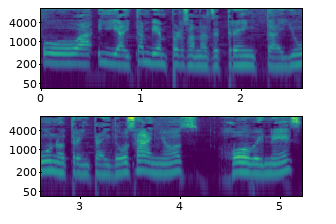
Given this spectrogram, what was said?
O, a- y hay también personas de 31, 32 años, jóvenes,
